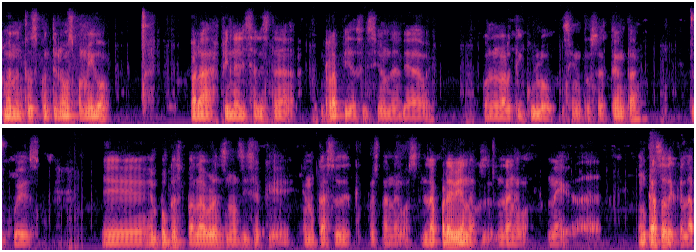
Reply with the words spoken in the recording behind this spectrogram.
Bueno, entonces continuamos conmigo para finalizar esta rápida sesión del día de hoy con el artículo 170, que pues eh, en pocas palabras nos dice que en caso de que pues la, la previa la en caso de que la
